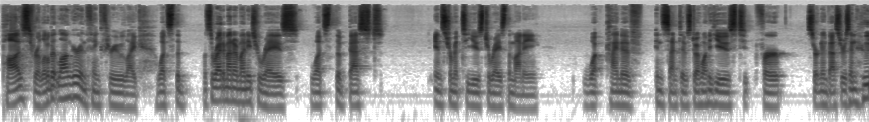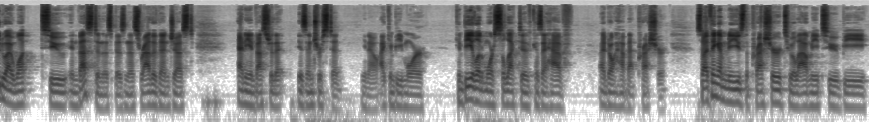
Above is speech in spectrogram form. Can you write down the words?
pause for a little bit longer and think through like what's the what's the right amount of money to raise, what's the best instrument to use to raise the money, what kind of incentives do I want to use to, for certain investors, and who do I want to invest in this business rather than just any investor that is interested. You know, I can be more can be a little more selective because I have I don't have that pressure. So I think I'm going to use the pressure to allow me to be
